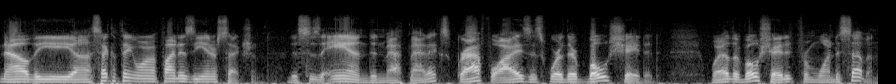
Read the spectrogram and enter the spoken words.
Now the uh, second thing I want to find is the intersection. This is AND in mathematics. Graph-wise, it's where they're both shaded. Well, they're both shaded from 1 to 7.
